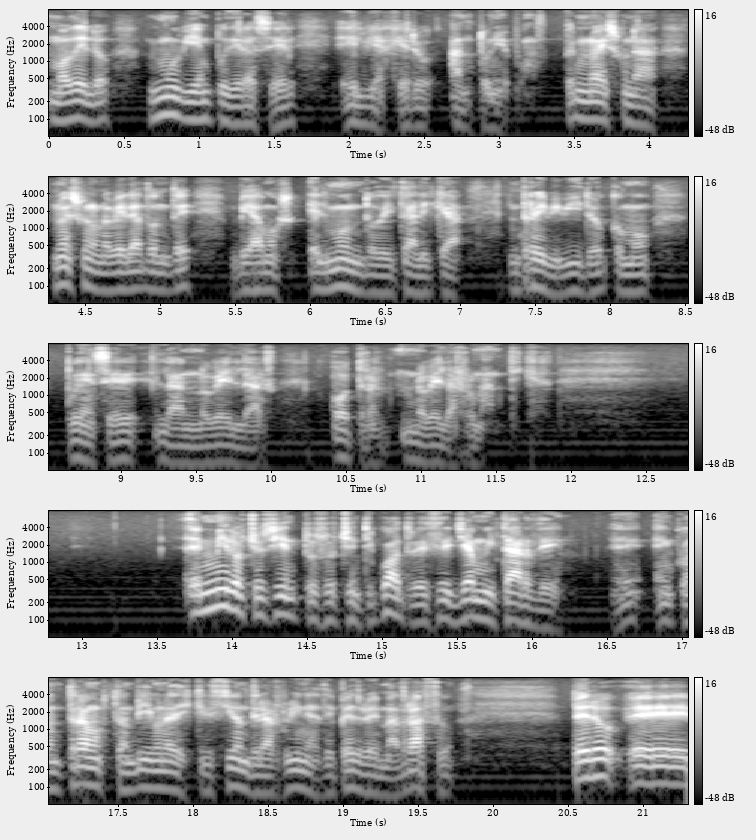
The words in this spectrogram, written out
modelo muy bien pudiera ser el viajero Antonio Pons. Pero no es una, no es una novela donde veamos el mundo de Itálica revivido como pueden ser las novelas, otras novelas románticas. En 1884, es decir, ya muy tarde, eh, encontramos también una descripción de las ruinas de Pedro de Madrazo, pero eh,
